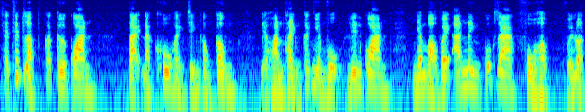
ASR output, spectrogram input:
sẽ thiết lập các cơ quan tại đặc khu hành chính Hồng Kông để hoàn thành các nhiệm vụ liên quan nhằm bảo vệ an ninh quốc gia phù hợp với luật.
